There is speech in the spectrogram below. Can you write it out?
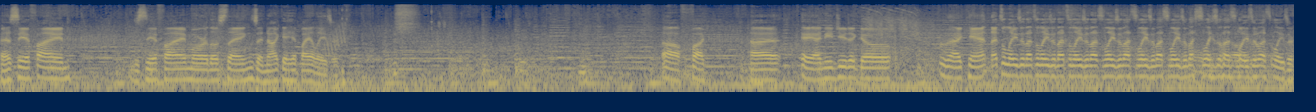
let's see if find. Just see if find more of those things and not get hit by a laser. Oh fuck. Uh, hey, I need you to go. I can't. That's a laser. That's a laser. That's a laser. That's a laser. That's a laser. That's a laser. That's a laser. That's a laser. That's a laser.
